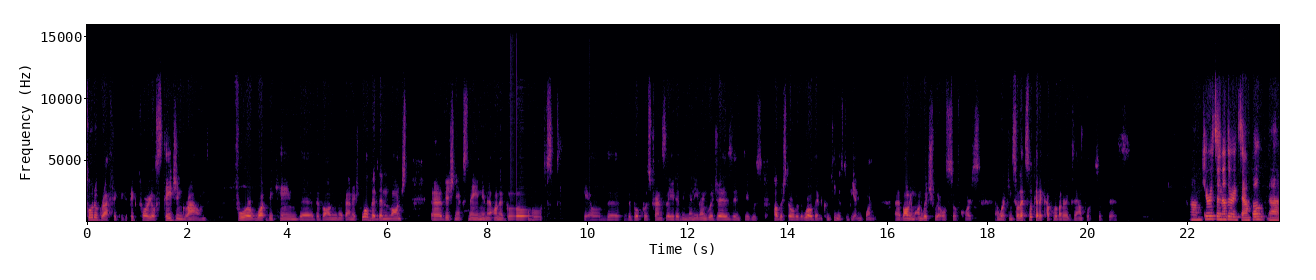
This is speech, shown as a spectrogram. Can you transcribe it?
photographic, a pictorial staging ground for what became the, the volume of Vanished World that then launched uh, Vishniac's name in a, on a global scale. The, the book was translated in many languages and it was published all over the world and continues to be an important uh, volume on which we're also, of course, uh, working. So let's look at a couple of other examples of this. Um, here's another example. Uh,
